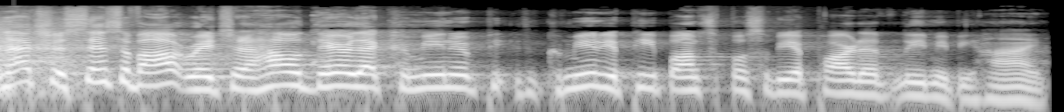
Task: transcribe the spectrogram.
An extra sense of outrage at how dare that community, community of people I'm supposed to be a part of leave me behind.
